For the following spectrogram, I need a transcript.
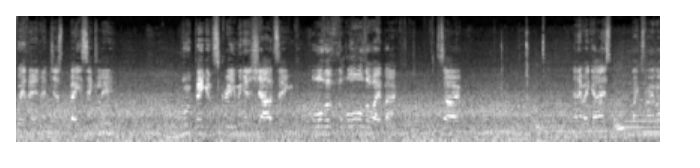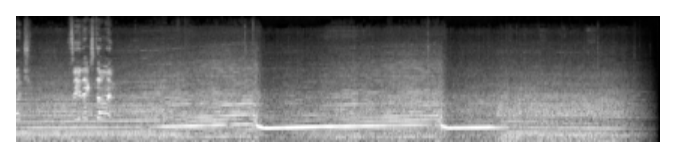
with it, and just basically whooping and screaming and shouting all the all the way back. So, anyway, guys, thanks very much. See you next time.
